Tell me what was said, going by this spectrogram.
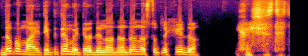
допомагайте, підтримуйте один одного. До наступних відео і хай щастить.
